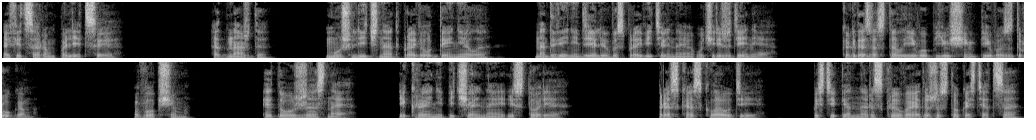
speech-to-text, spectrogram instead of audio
офицером полиции. Однажды муж лично отправил Дэниела на две недели в исправительное учреждение, когда застал его пьющим пиво с другом. В общем, это ужасная и крайне печальная история. Рассказ Клаудии постепенно раскрывает жестокость отца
